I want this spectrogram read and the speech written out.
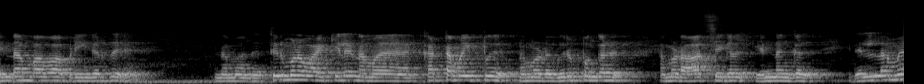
ஐந்தாம் பாவம் அப்படிங்கிறது நம்ம அந்த திருமண வாழ்க்கையில் நம்ம கட்டமைப்பு நம்மளோட விருப்பங்கள் நம்மளோட ஆசைகள் எண்ணங்கள் இதெல்லாமே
